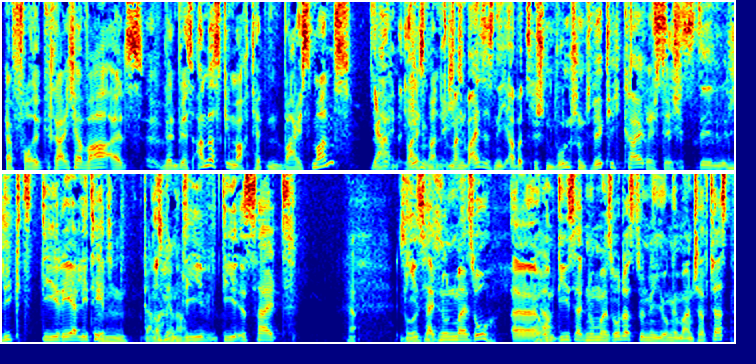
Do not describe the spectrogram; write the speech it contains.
erfolgreicher war, als wenn wir es anders gemacht hätten. Weiß man's? Nein, weiß eben, man nicht. Man weiß es nicht, aber zwischen Wunsch und Wirklichkeit ist, liegt die Realität. Mhm, ganz und genau. Die, die ist halt, ja. die So ist, halt nun mal so. Äh, Und die ist halt nun mal so, dass du eine junge Mannschaft hast.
